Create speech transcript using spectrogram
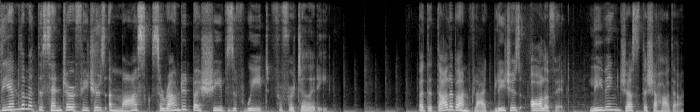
The emblem at the center features a mosque surrounded by sheaves of wheat for fertility. But the Taliban flag bleaches all of it, leaving just the Shahada,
